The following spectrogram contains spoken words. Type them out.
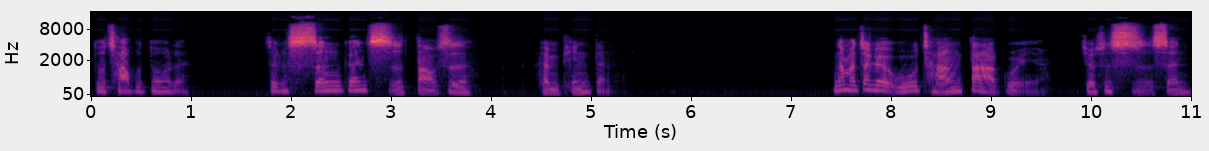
都差不多的。这个生跟死倒是很平等。那么这个无常大鬼啊，就是死神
